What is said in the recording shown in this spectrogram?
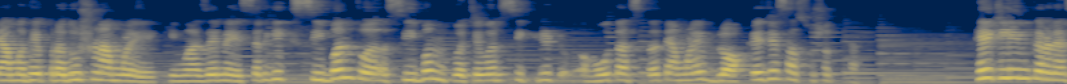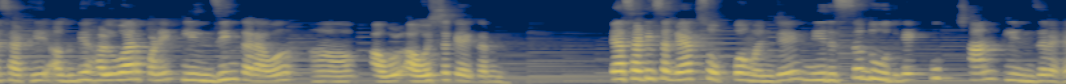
त्यामध्ये प्रदूषणामुळे किंवा जे नैसर्गिक सीबन त्व- सीबम त्वचेवर सिक्रिट होत असतं त्यामुळे ब्लॉकेजेस असू शकतात. हे क्लीन करण्यासाठी अगदी हळुवारपणे क्लिन्झिंग करावं आव- आवश्यक आहे करणं. त्यासाठी सगळ्यात सोपं म्हणजे निरसं दूध हे खूप छान क्लिन्झर आहे.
